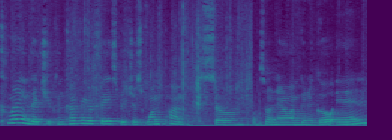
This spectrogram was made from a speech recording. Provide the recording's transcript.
claim that you can cover your face with just one pump. So, so now I'm gonna go in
